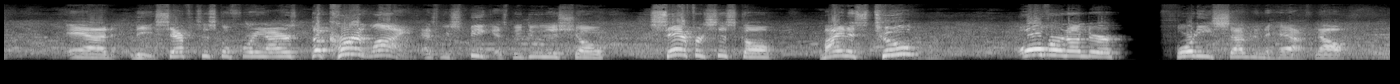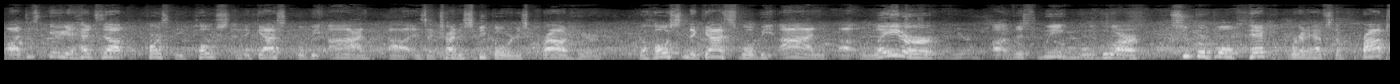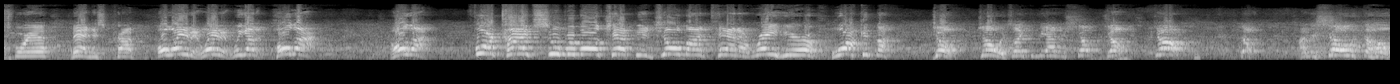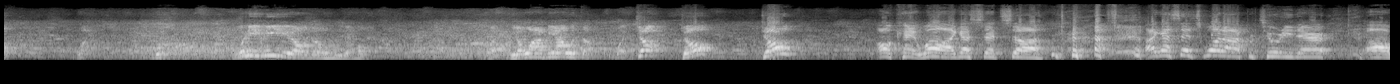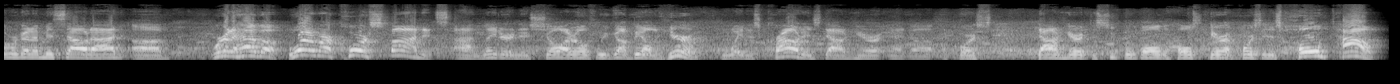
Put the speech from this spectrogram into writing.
and the San Francisco 49ers. The current line as we speak, as we do this show, San Francisco minus two, over and under 47 and a half. Now, uh, just to give you a heads up, of course, the host and the guest will be on uh, as I try to speak over this crowd here. The host and the guest will be on uh, later uh, this week. We'll do our Super Bowl pick. We're going to have some props for you. Man, this crowd. Oh, wait a minute, wait a minute. We got it. Hold on. Hold on. Four time Super Bowl champion Joe Montana right here walking by. Joe, Joe, it's like to be on the show? Joe, Joe, Joe, on the show with the host. What? What, what do you mean you don't know who the host? What, you don't want to be on with the. What? Joe, Joe, Joe? Okay, well, I guess that's uh, I guess that's one opportunity there uh, we're gonna miss out on. Uh, we're gonna have a one of our correspondents on later in this show. I don't know if we're gonna be able to hear him the way this crowd is down here, and uh, of course, down here at the Super Bowl, the host here, of course, in his hometown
